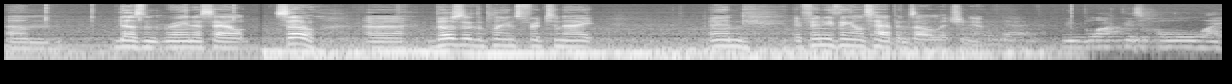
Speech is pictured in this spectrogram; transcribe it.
um, doesn't rain us out. So, uh, those are the plans for tonight, and if anything else happens, I'll let you know. we block this whole like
